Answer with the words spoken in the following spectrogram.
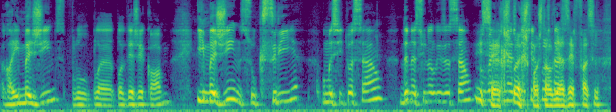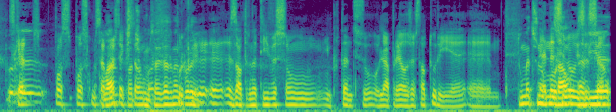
Agora, imagine-se, pela, pela DGCOM, imagine-se o que seria uma situação de nacionalização. Isso é, a resposta, aliás, é fácil. Se quer, posso, posso começar claro, por esta questão, porque por eh, as alternativas são importantes olhar para elas nesta altura e é, é tu metes no a nacionalização. Havia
